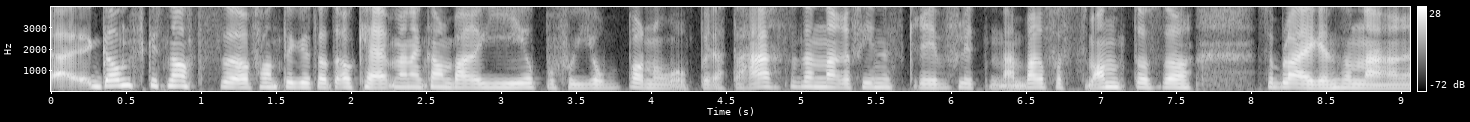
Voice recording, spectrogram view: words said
eh, ganske snart så fant jeg ut at ok, men jeg kan bare gi opp og få jobba noe oppi dette her. Så den der fine skriveflyten den bare forsvant, og så, så ble jeg en sånn der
